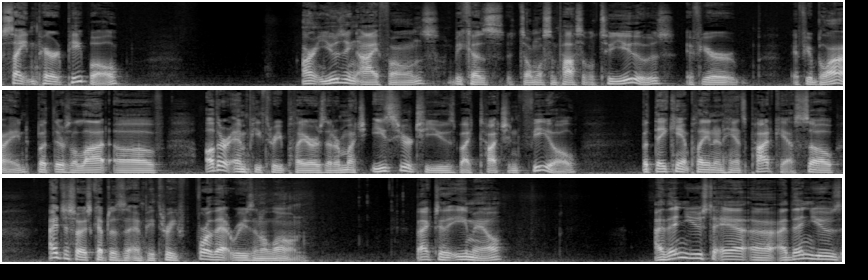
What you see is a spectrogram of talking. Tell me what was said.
sight impaired people aren't using iPhones because it's almost impossible to use if you're if you're blind. But there's a lot of other MP3 players that are much easier to use by touch and feel, but they can't play an enhanced podcast. So I just always kept it as an MP3 for that reason alone. Back to the email. I then use to add, uh, I then use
